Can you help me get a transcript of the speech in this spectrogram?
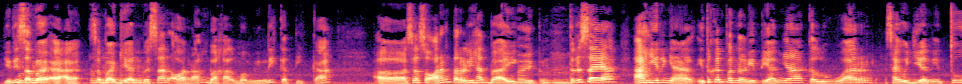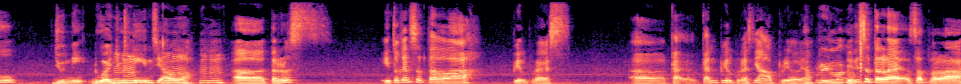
Jadi seba- eh, eh, sebagian besar orang bakal memilih ketika eh, seseorang terlihat baik, Baik, gitu. mm-mm. terus saya akhirnya itu kan penelitiannya keluar saya ujian itu Juni 2 Juni insya Allah Mm-mm. Eh, terus itu kan setelah pilpres. Eh, ka- kan pilpresnya April ya. April lah. jadi setelah setelah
